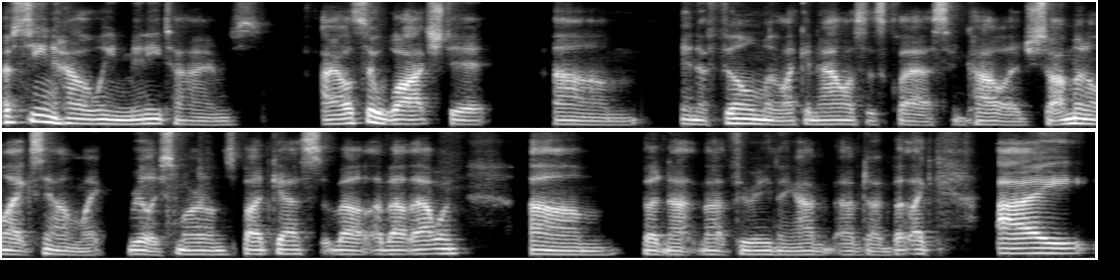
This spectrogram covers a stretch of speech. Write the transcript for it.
I've seen Halloween many times. I also watched it um, in a film like analysis class in college. So I'm gonna like sound like really smart on this podcast about about that one, um, but not not through anything I've, I've done. But like I,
